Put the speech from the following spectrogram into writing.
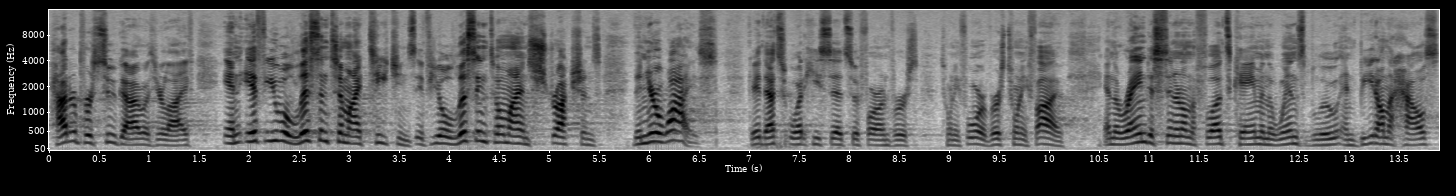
how to pursue God with your life. And if you will listen to my teachings, if you'll listen to my instructions, then you're wise. Okay, that's what he said so far in verse 24. Verse 25. And the rain descended on the floods came, and the winds blew and beat on the house,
